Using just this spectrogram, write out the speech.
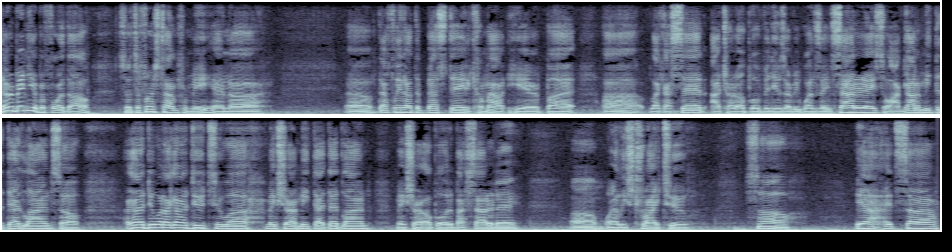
never been here before though, so it's a first time for me, and uh, definitely not the best day to come out here, but uh, like I said, I try to upload videos every Wednesday and Saturday, so I gotta meet the deadline. So I gotta do what I gotta do to uh, make sure I meet that deadline. Make sure I upload it by Saturday, um, or at least try to. So yeah, it's uh,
